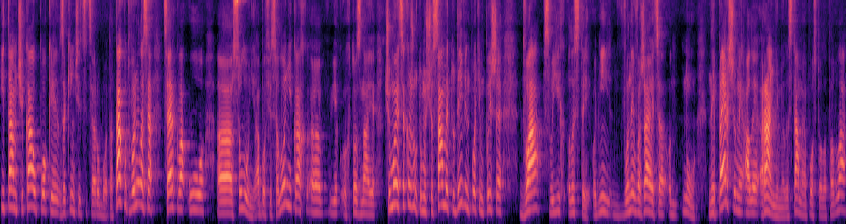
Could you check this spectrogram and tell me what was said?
і там чекав, поки закінчиться ця робота. Так утворилася церква у е, Солуні або Фісалоніках, е, хто знає. Чому я це кажу? Тому що саме туди він потім пише два своїх листи. Одні вони вважаються ну, не першими, але ранніми листами апостола Павла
